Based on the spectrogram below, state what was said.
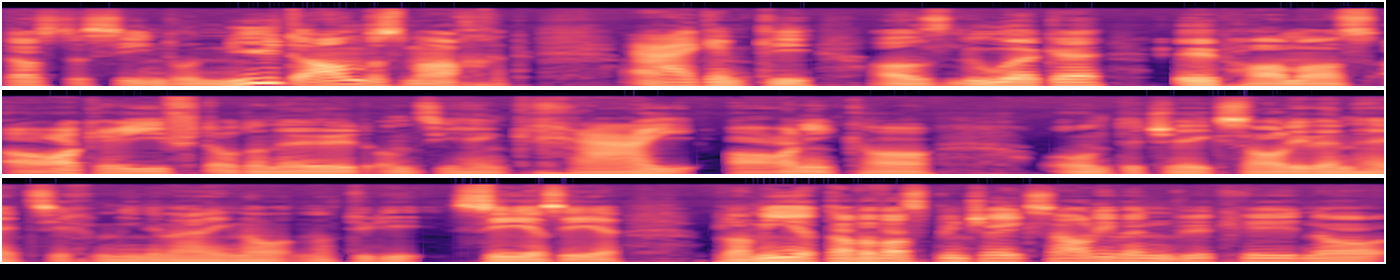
das, das sind, die nichts anderes machen, eigentlich als schauen, ob Hamas angreift oder nicht und sie haben keine Ahnung gehabt, und der Jake Sullivan hat sich meiner Meinung nach natürlich sehr, sehr blamiert. Aber was beim Jake Sullivan wirklich noch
